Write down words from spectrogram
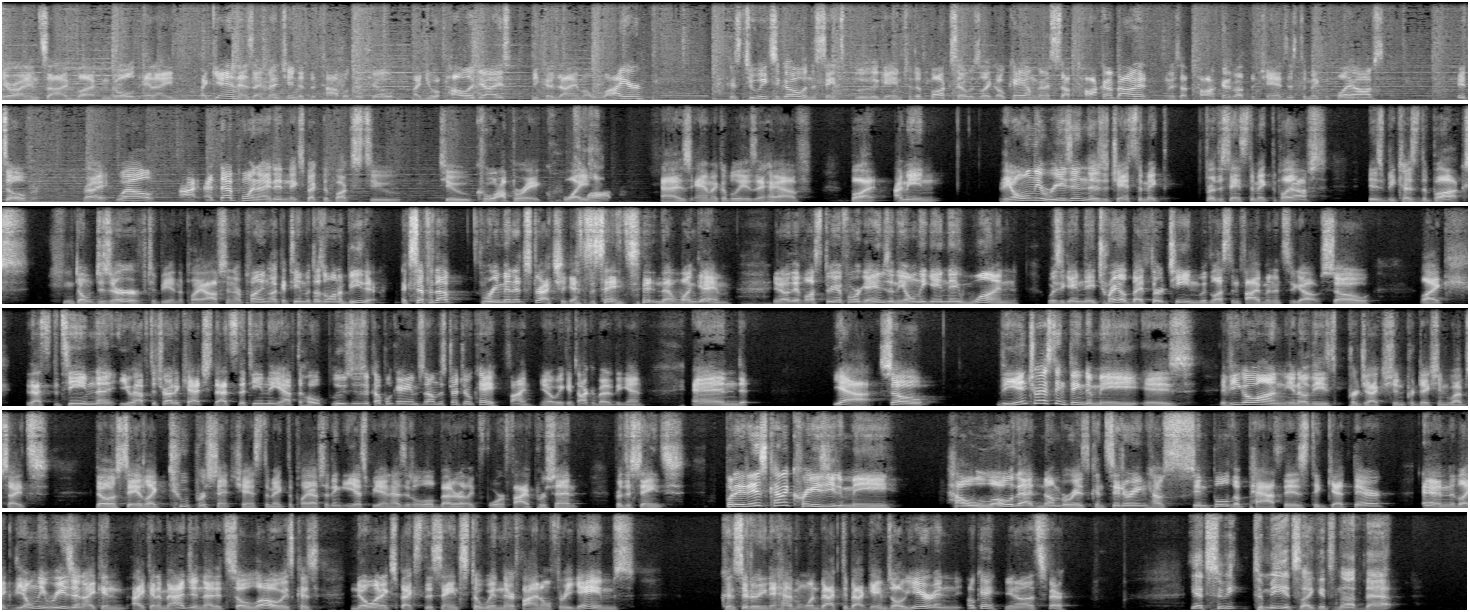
here on Inside Black and Gold. And I, again, as I mentioned at the top of the show, I do apologize because I am a liar. Because two weeks ago, when the Saints blew the game to the Bucks, I was like, okay, I'm going to stop talking about it. I'm going to stop talking about the chances to make the playoffs. It's over, right? Well, I, at that point, I didn't expect the Bucks to to cooperate quite as amicably as they have. But I mean, the only reason there's a chance to make for the Saints to make the playoffs is because the Bucks don't deserve to be in the playoffs and they're playing like a team that doesn't want to be there, except for that three minute stretch against the Saints in that one game. You know, they've lost three or four games, and the only game they won was a game they trailed by 13 with less than five minutes to go. So, like, that's the team that you have to try to catch. That's the team that you have to hope loses a couple games down the stretch. Okay, fine. You know, we can talk about it again. And yeah, so the interesting thing to me is if you go on, you know, these projection prediction websites, they'll say like 2% chance to make the playoffs. I think ESPN has it a little better, like 4 or 5% for the Saints. But it is kind of crazy to me how low that number is considering how simple the path is to get there. And like the only reason I can I can imagine that it's so low is cuz no one expects the Saints to win their final 3 games considering they haven't won back-to-back games all year and okay, you know, that's fair. Yeah, to me, to me, it's like it's not that.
